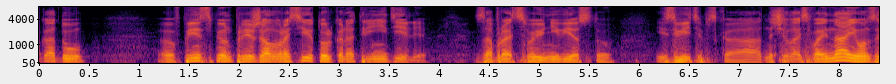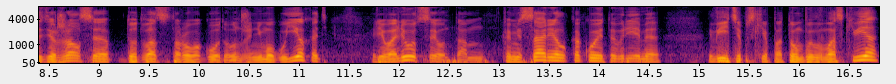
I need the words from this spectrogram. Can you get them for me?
году. Э, в принципе, он приезжал в Россию только на три недели забрать свою невесту из Витебска. А началась война, и он задержался до 22 года. Он же не мог уехать. Революция, он там комиссарил какое-то время в Витебске, потом был в Москве.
